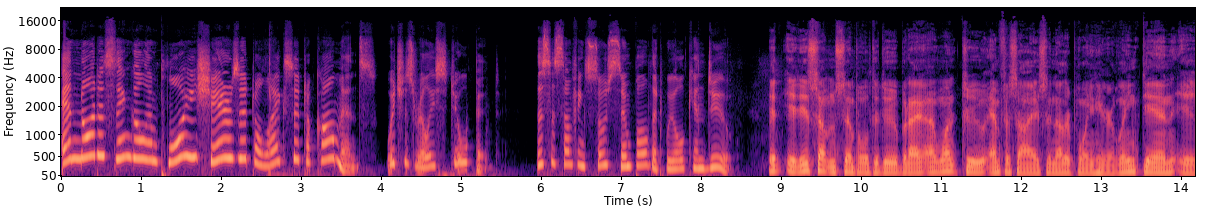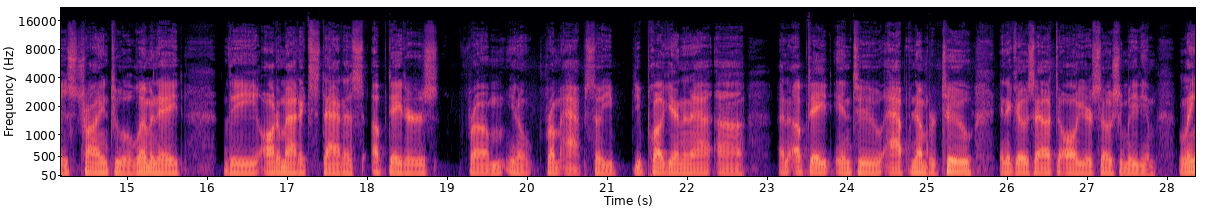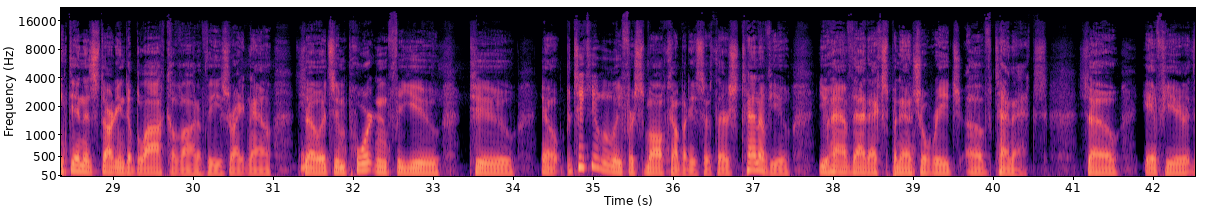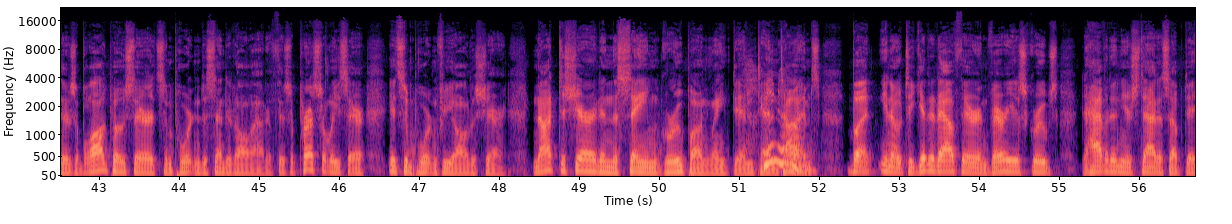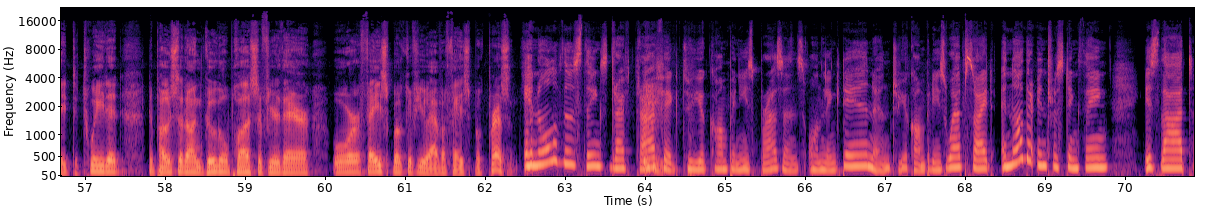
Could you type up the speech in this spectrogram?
and not a single employee shares it or likes it or comments, which is really stupid. This is something so simple that we all can do. It, it is something simple to do, but I, I want to emphasize another point here. LinkedIn is trying to eliminate the automatic status updaters from you know from apps. So you you plug in an uh, an update into app number two, and it goes out to all your social media. LinkedIn is starting to block a lot of these right now, so it's important for you to you know, particularly for small companies, if there's 10 of you, you have that exponential reach of 10x. So if you there's a blog post there, it's important to send it all out. If there's a press release there, it's important for you all to share it. Not to share it in the same group on LinkedIn ten no, no. times, but you know to get it out there in various groups, to have it in your status update, to tweet it, to post it on Google Plus if you're there, or Facebook if you have a Facebook presence. And all of those things drive traffic to your company's presence on LinkedIn and to your company's website. Another interesting thing is that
